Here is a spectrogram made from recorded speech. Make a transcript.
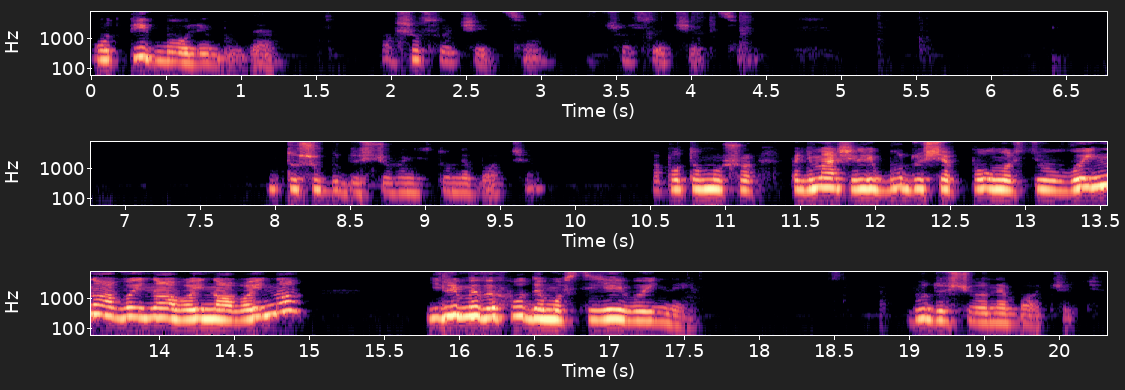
От пік болі буде. А що случиться? Що случиться? То, що будущого ніхто не бачив. А тому що, розумієш, або будуще повністю війна, війна, війна, війна, або ми виходимо з цієї війни. Будущого не бачать.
